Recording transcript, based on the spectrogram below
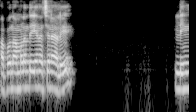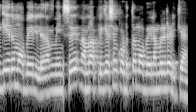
അപ്പോൾ നമ്മൾ എന്ത് ചെയ്യുന്ന വെച്ചാൽ ലിങ്ക് ചെയ്ത മൊബൈലിൽ മീൻസ് നമ്മൾ അപ്ലിക്കേഷൻ കൊടുത്ത മൊബൈൽ നമ്പറിൽ അടിക്കാൻ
